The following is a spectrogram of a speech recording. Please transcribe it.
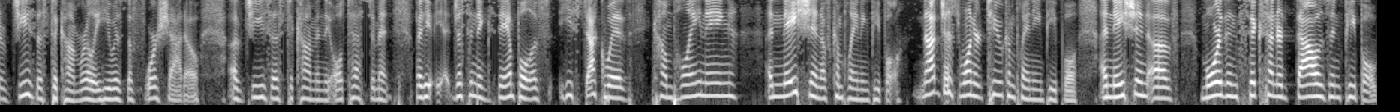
of Jesus to come, really. He was the foreshadow of Jesus to come in the Old Testament. But he, just an example of he stuck with complaining, a nation of complaining people, not just one or two complaining people, a nation of more than 600,000 people,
